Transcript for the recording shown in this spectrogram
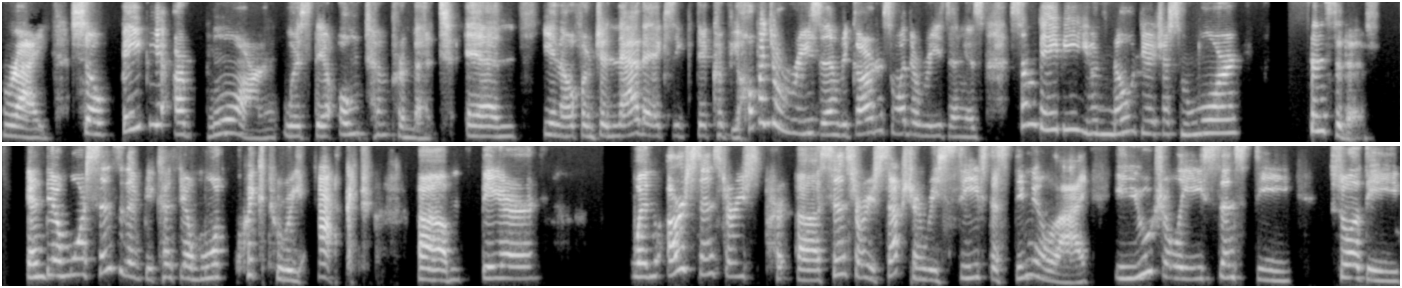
Right. So baby are born with their own temperament. And, you know, from genetics, it, there could be a whole bunch of reasons, regardless of what the reason is. Some baby, you know, they're just more sensitive. And they're more sensitive because they're more quick to react. Um, they're when our sensory uh, sensory reception receives the stimuli, it usually sends the so the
